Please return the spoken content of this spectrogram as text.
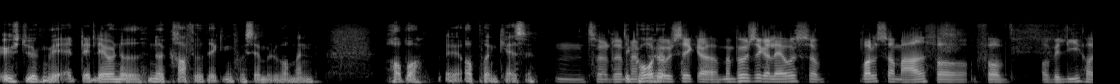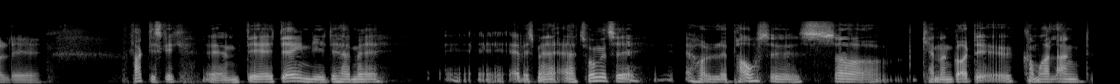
øge styrken ved at, at lave noget, noget kraftudvikling for eksempel, hvor man hopper øh, op på en kasse. Mm, så det, det man, korte... behøver sikkert, man behøver sikkert lave så voldsomt meget for, for at vedligeholde det. Faktisk ikke. Øh, det, det er egentlig det her med, øh, at hvis man er tvunget til at holde pause, så kan man godt øh, komme ret langt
